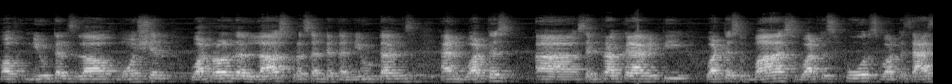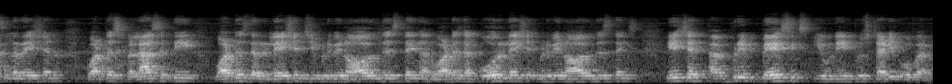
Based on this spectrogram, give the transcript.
of Newton's law of motion, what are all the laws present in the Newtons and what is uh, center of gravity, what is mass, what is force, what is acceleration, what is velocity, what is the relationship between all these things and what is the correlation between all these things. Each and every basics you need to study over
